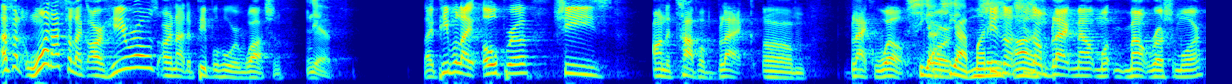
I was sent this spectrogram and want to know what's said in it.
I feel one, I feel like our heroes are not the people who are watching. Yeah. Like people like Oprah, she's on the top of black um black wealth. She got- she got money, She's on, she's on Black Mount Mount Rushmore.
